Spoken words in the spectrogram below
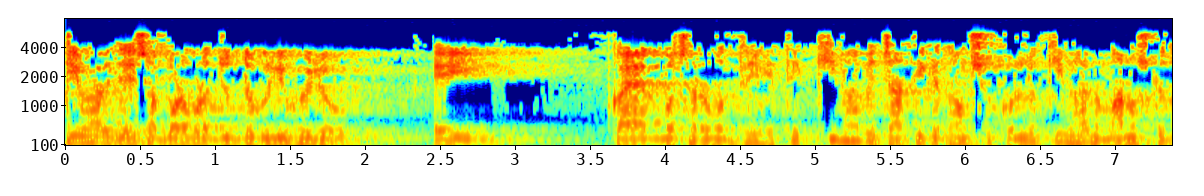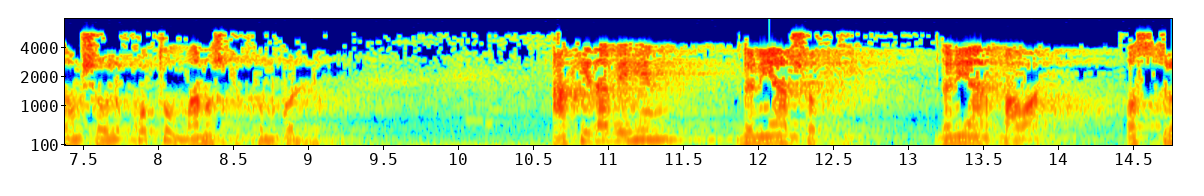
কীভাবে যে সব বড় বড় যুদ্ধগুলি হইল, এই কয়েক বছরের মধ্যে এতে কীভাবে জাতিকে ধ্বংস করল, কীভাবে মানুষকে ধ্বংস হলো, কত মানুষকে খুন করল? আকিদাবিহীন দুনিয়ার শক্তি, দুনিয়ার পাওয়ার অস্ত্র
